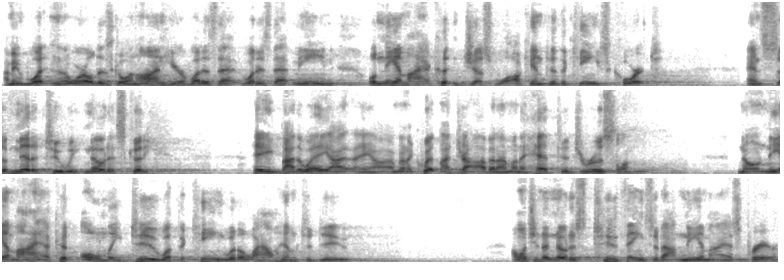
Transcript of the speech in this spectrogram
I mean, what in the world is going on here? What, is that, what does that mean? Well, Nehemiah couldn't just walk into the king's court and submit a two week notice, could he? Hey, by the way, I, you know, I'm going to quit my job and I'm going to head to Jerusalem. No, Nehemiah could only do what the king would allow him to do. I want you to notice two things about Nehemiah's prayer.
